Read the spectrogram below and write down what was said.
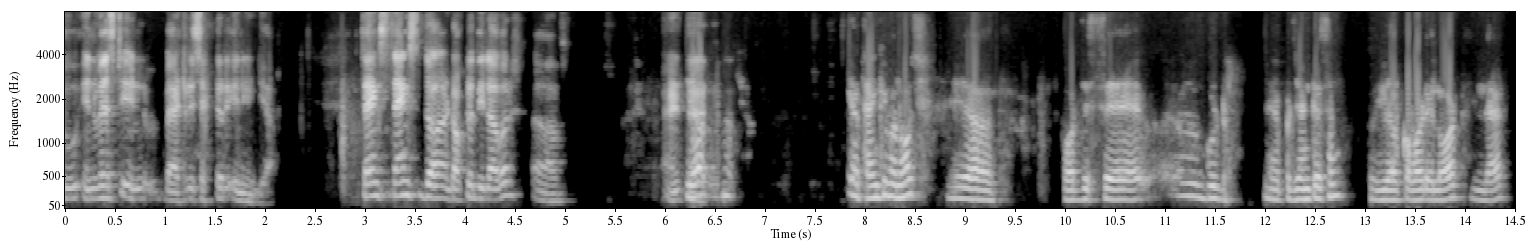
to invest in battery sector in India. Thanks, thanks, Dr. Dilawar. Uh, and Yeah, yeah, thank you, Manoj, yeah, for this uh, uh, good uh, presentation. So you have covered a lot in that.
